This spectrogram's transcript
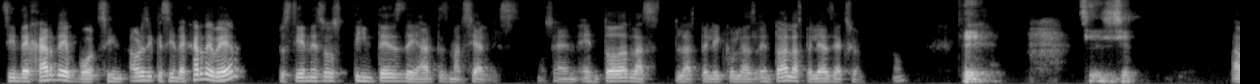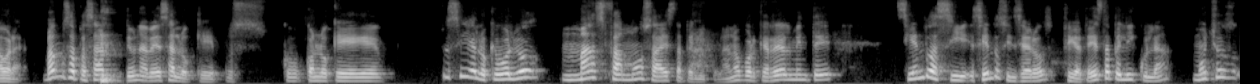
sin dejar de, sin, ahora sí que sin dejar de ver, pues tiene esos tintes de artes marciales, o sea, en, en todas las, las películas, en todas las peleas de acción, ¿no? Sí, sí, sí, sí. Ahora, vamos a pasar de una vez a lo que, pues, con, lo que, pues sí, a lo que volvió más famosa esta película, ¿no? Porque realmente, siendo así, siendo sinceros, fíjate, esta película, muchos,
